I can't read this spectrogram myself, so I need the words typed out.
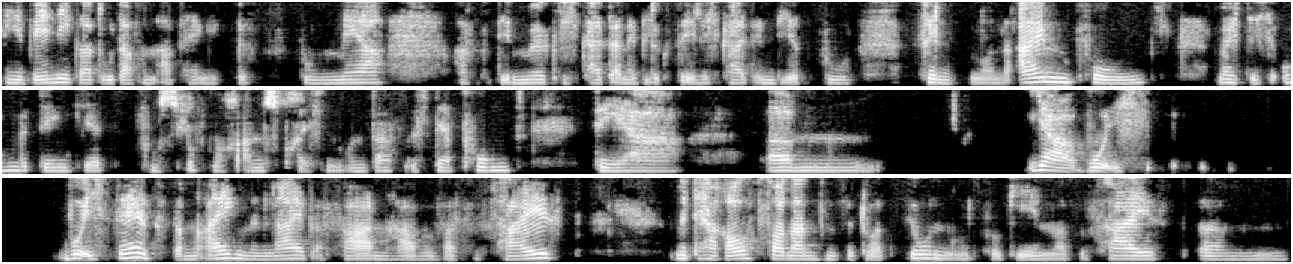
je weniger du davon abhängig bist, desto mehr hast du die Möglichkeit, deine Glückseligkeit in dir zu finden. Und einen Punkt möchte ich unbedingt jetzt zum Schluss noch ansprechen. Und das ist der Punkt, der, ähm, ja, wo ich, wo ich selbst am eigenen Leib erfahren habe, was es heißt, mit herausfordernden Situationen umzugehen, was es heißt, ähm,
